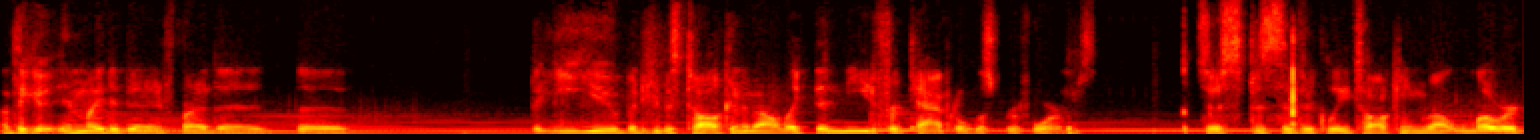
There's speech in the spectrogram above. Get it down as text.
i think it, it might have been in front of the the the eu but he was talking about like the need for capitalist reforms. So specifically talking about lower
